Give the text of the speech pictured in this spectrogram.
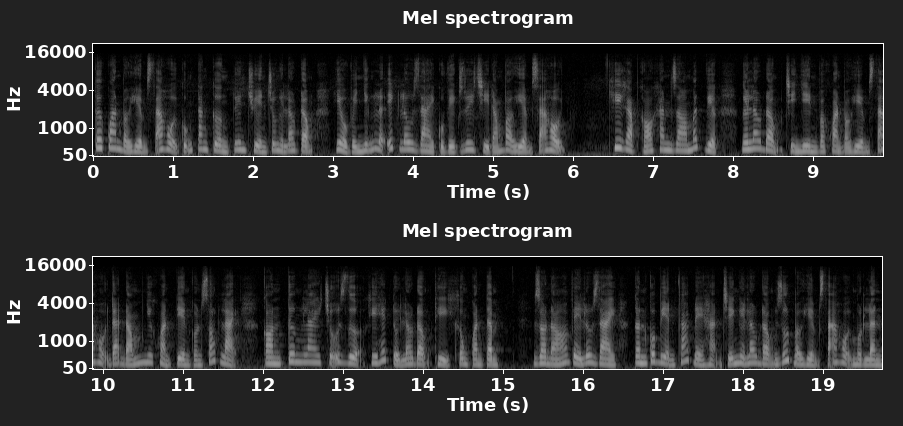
cơ quan bảo hiểm xã hội cũng tăng cường tuyên truyền cho người lao động hiểu về những lợi ích lâu dài của việc duy trì đóng bảo hiểm xã hội. Khi gặp khó khăn do mất việc, người lao động chỉ nhìn vào khoản bảo hiểm xã hội đã đóng như khoản tiền còn sót lại, còn tương lai chỗ dựa khi hết tuổi lao động thì không quan tâm. Do đó, về lâu dài, cần có biện pháp để hạn chế người lao động rút bảo hiểm xã hội một lần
